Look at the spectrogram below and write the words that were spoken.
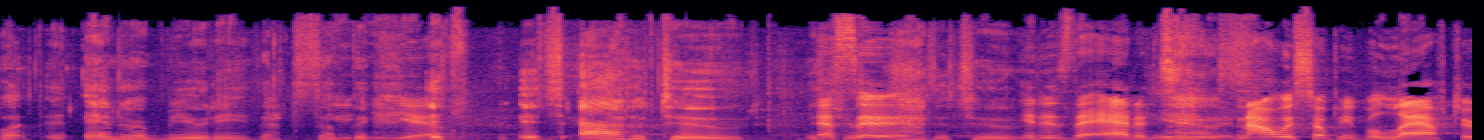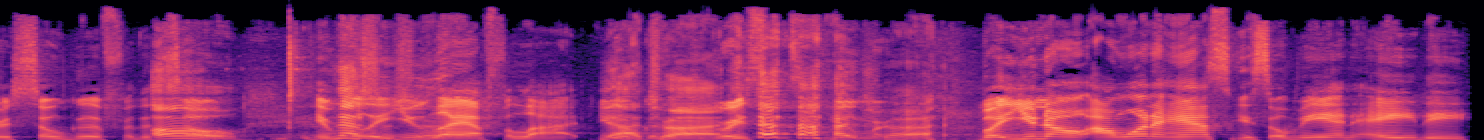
but inner beauty, that's something. yeah. It's, it's attitude. It's That's your it. attitude. It is the attitude. Yes. And I always tell people laughter is so good for the Oh, soul. It really, you laugh a lot. You Yeah, I try. Great sense of I humor. try. But you know, I want to ask you. So being 80,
